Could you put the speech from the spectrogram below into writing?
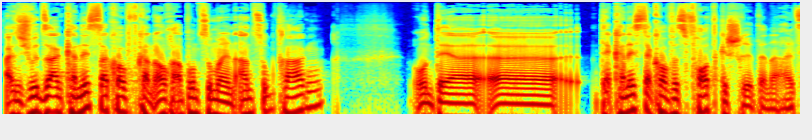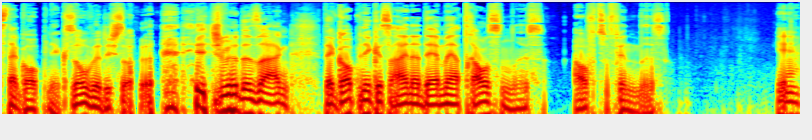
Also ich würde sagen, Kanisterkopf kann auch ab und zu mal einen Anzug tragen. Und der, äh, der Kanisterkopf ist fortgeschrittener als der Gopnik. So würde ich so. Ich würde sagen, der Gopnik ist einer, der mehr draußen ist, aufzufinden ist. Okay.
